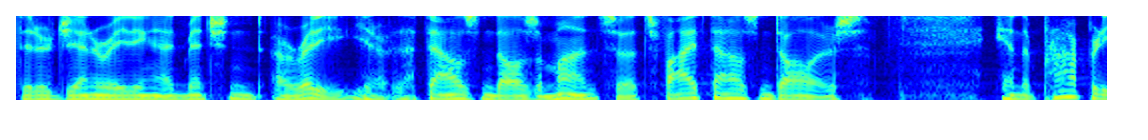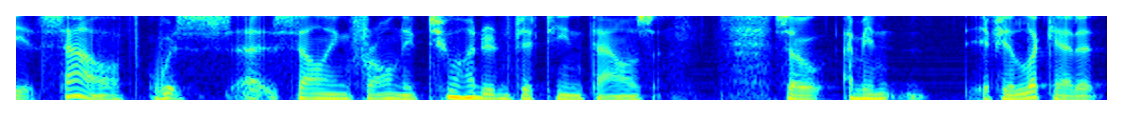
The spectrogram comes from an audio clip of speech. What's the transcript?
that are generating, I'd mentioned already, you know, $1,000 a month. So that's $5,000. And the property itself was uh, selling for only 215000 So, I mean, if you look at it,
